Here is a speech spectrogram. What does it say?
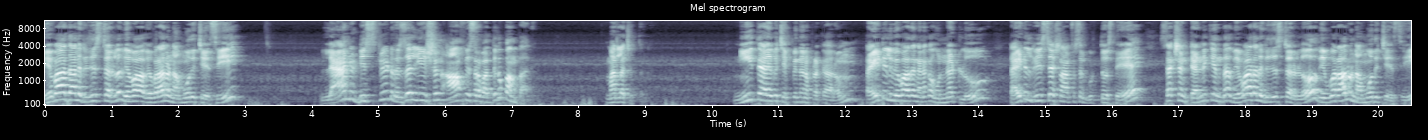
వివాదాల రిజిస్టర్లో వివా వివరాలు నమోదు చేసి ల్యాండ్ డిస్ప్యూట్ రిజల్యూషన్ ఆఫీసర్ వద్దకు పంపాలి. మరలా చెప్తున్నా. నీతి ఆయోగ్ చెప్పిన దాని ప్రకారం టైటిల్ వివాదం కనుక ఉన్నట్లు టైటిల్ రిజిస్ట్రేషన్ ఆఫీసర్ గుర్తొస్తే సెక్షన్ టెన్ కింద వివాదాల రిజిస్టర్లో వివరాలు నమోదు చేసి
